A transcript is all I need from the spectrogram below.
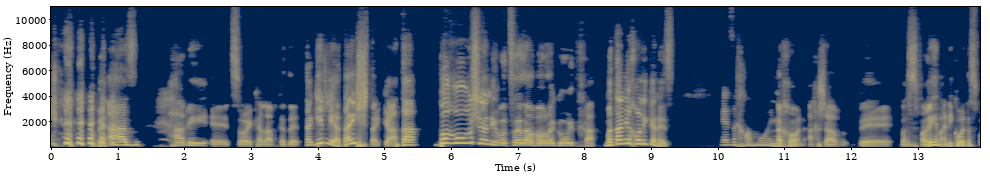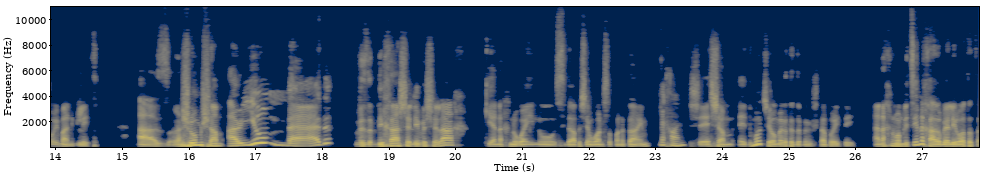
ואז הארי אה, צועק עליו כזה תגיד לי אתה השתגעת? ברור שאני רוצה לעבור לגור איתך. מתי אני יכול להיכנס? איזה חמוד. נכון עכשיו ב- בספרים אני קורא את הספרים באנגלית. אז רשום שם are you mad? וזה בדיחה שלי ושלך כי אנחנו ראינו סדרה בשם once upon a time נכון. שיש שם אה, דמות שאומרת את זה במבטא בריטי. אנחנו ממליצים לך הרבה לראות אותה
